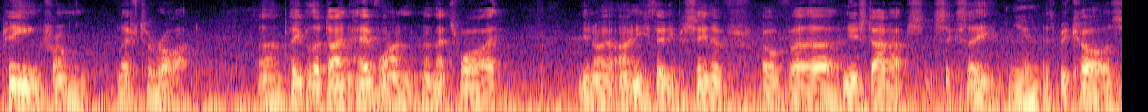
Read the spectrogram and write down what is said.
pinging from left to right. Um, people that don't have one, and that's why you know only 30% of, of uh, new startups succeed, Yeah. is because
